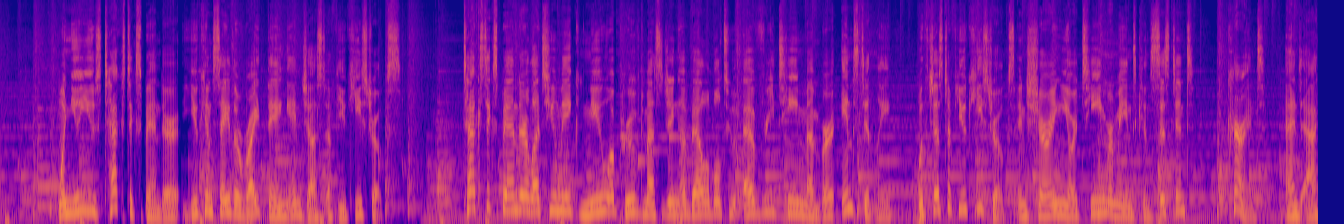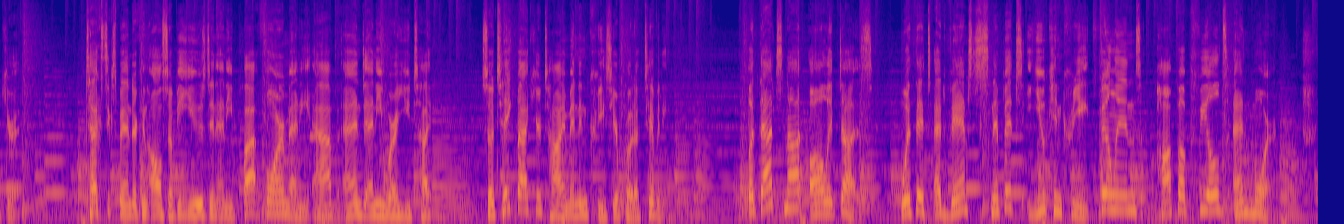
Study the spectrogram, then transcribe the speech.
When you use Text Expander, you can say the right thing in just a few keystrokes. Text Expander lets you make new approved messaging available to every team member instantly with just a few keystrokes, ensuring your team remains consistent, current, and accurate. Text Expander can also be used in any platform, any app, and anywhere you type. So take back your time and increase your productivity. But that's not all it does. With its advanced snippets, you can create fill ins, pop up fields, and more.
